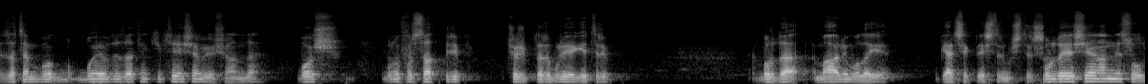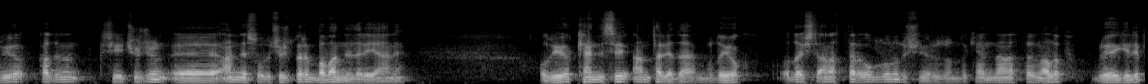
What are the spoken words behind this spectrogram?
Zaten bu, bu- evde zaten kimse yaşamıyor şu anda. Boş. Bunu fırsat bilip çocukları buraya getirip burada malum olayı gerçekleştirmiştir. Burada yaşayan annesi oluyor. Kadının şey çocuğun eee, annesi oluyor. Çocukların babaanneleri yani oluyor. Kendisi Antalya'da, burada yok. O da işte anahtar olduğunu düşünüyoruz onda. Kendi anahtarını alıp buraya gelip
